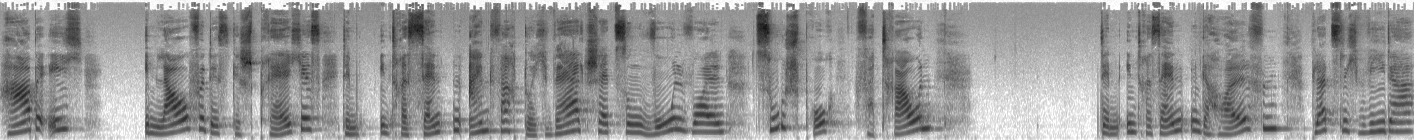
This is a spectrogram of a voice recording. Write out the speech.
habe ich im Laufe des Gespräches dem Interessenten einfach durch Wertschätzung, Wohlwollen, Zuspruch, Vertrauen dem Interessenten geholfen, plötzlich wieder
